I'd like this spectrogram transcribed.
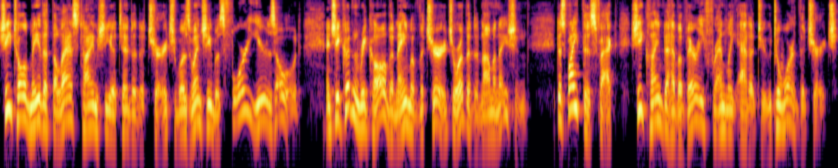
She told me that the last time she attended a church was when she was four years old, and she couldn't recall the name of the church or the denomination. Despite this fact, she claimed to have a very friendly attitude toward the church.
